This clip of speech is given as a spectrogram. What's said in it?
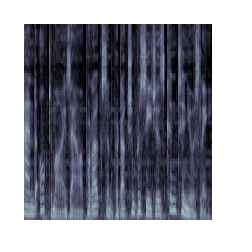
and optimize our products and production procedures continuously.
